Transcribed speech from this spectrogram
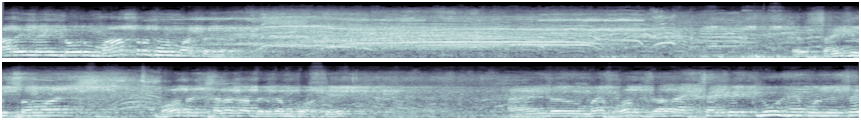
ಆರು ಲೈನ್ದವರು ಮಾತ್ರ ಸೌಂಡ್ ಮಾಡ್ತಾ ಇದ್ದಾರೆ थैंक यू सो मच बहुत अच्छा लगा बेलगाम को आके एंड मैं बहुत ज़्यादा एक्साइटेड क्यों है बोलने से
